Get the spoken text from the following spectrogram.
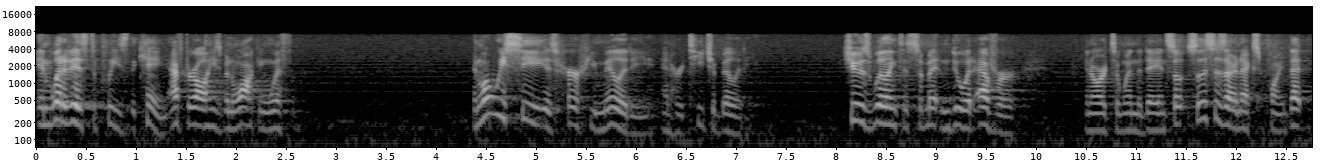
in what it is to please the king. After all, he's been walking with him. And what we see is her humility and her teachability. She was willing to submit and do whatever in order to win the day. And so, so this is our next point that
